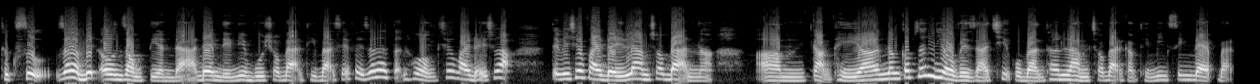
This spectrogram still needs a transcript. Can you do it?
thực sự rất là biết ơn dòng tiền đã đem đến niềm vui cho bạn thì bạn sẽ phải rất là tận hưởng chiếc váy đấy chứ ạ. Tại vì chiếc váy đấy làm cho bạn um, cảm thấy uh, nâng cấp rất nhiều về giá trị của bản thân làm cho bạn cảm thấy mình xinh đẹp bạn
